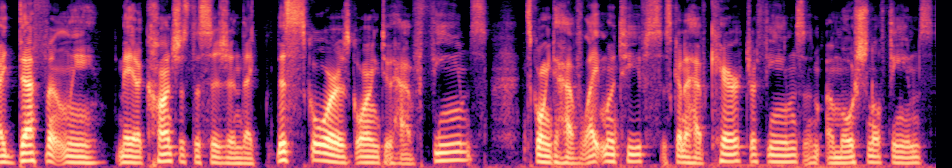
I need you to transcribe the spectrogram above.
I definitely made a conscious decision that this score is going to have themes, it's going to have leitmotifs, it's going to have character themes, emotional themes.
